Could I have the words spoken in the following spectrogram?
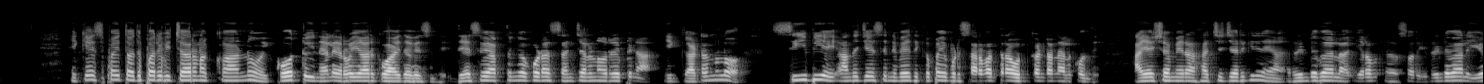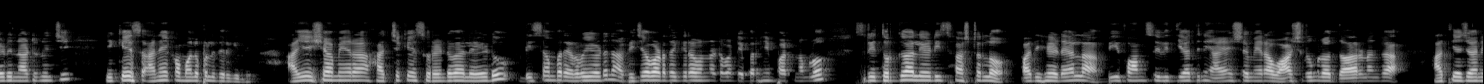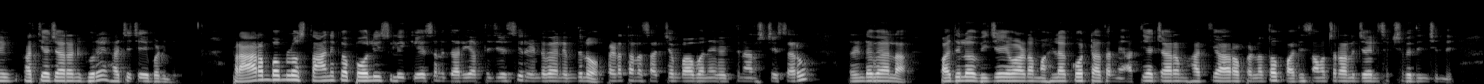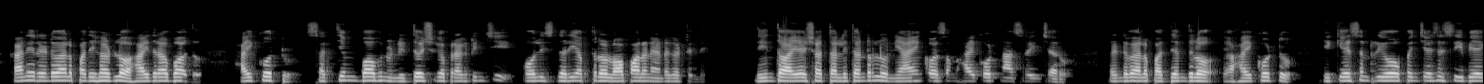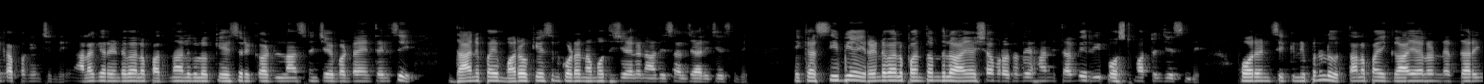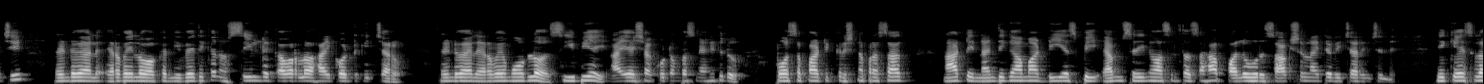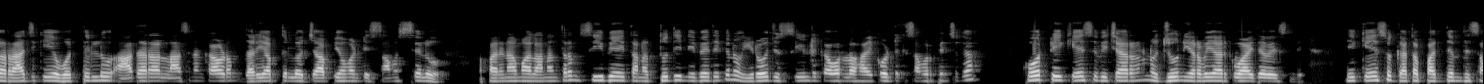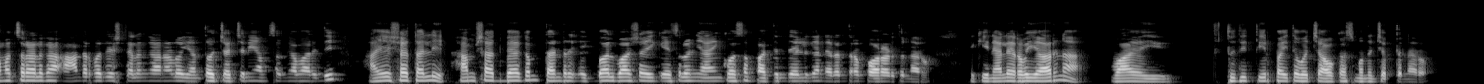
ఈ కేసుపై తదుపరి విచారణ కాను ఈ కోర్టు ఈ నెల ఇరవై ఆరుకు వాయిదా వేసింది. దేశవ్యాప్తంగా కూడా సంచలనం రేపిన ఈ ఘటనలో సిబిఐ అందజేసిన నివేదికపై ఇప్పుడు సర్వత్రా ఉత్కంఠ నెలకొంది. ఆయేషా మీరా హత్య జరిగిన రెండు వేల ఇరవై సారీ రెండు వేల ఏడు నాటి నుంచి ఈ కేసు అనేక మలుపులు తిరిగింది. ఆయేషా మీరా హత్య కేసు రెండు వేల ఏడు డిసెంబర్ ఇరవై ఏడున విజయవాడ దగ్గర ఉన్నటువంటి ఇబ్రహీంపట్నంలో శ్రీ దుర్గా లేడీస్ హాస్టల్లో పదిహేడేళ్ళ బీఫార్మసీ విద్యార్థిని ఆయేషా మీరా వాష్రూమ్లో దారుణంగా అత్యాచారాన్ని అత్యాచారానికి గురై హత్య చేయబడింది. ప్రారంభంలో స్థానిక పోలీసులు ఈ కేసును దర్యాప్తు చేసి రెండు వేల ఎనిమిదిలో పెడతల సత్యంబాబు అనే వ్యక్తిని అరెస్ట్ చేశారు. రెండు వేల పదిలో విజయవాడ మహిళా కోర్టు అతన్ని అత్యాచారం హత్య ఆరోపణలతో పది సంవత్సరాల జైలు శిక్ష విధించింది. కానీ రెండు వేల పదిహేడులో హైదరాబాద్ హైకోర్టు సత్యం బాబును నిర్దోషిగా ప్రకటించి పోలీసు దర్యాప్తులో లోపాలను ఎండగట్టింది. దీంతో అయేషా తల్లిదండ్రులు న్యాయం కోసం హైకోర్టును ఆశ్రయించారు. రెండు వేల పద్దెనిమిదిలో హైకోర్టు ఈ కేసును రీఓపెన్ చేసి సిబిఐకి అప్పగించింది. అలాగే రెండు వేల పద్నాలుగులో కేసు రికార్డులు నాశనం చేయబడ్డాయని తెలిసి దానిపై మరో కేసును కూడా నమోదు చేయాలని ఆదేశాలు జారీ చేసింది. ఇక సిబిఐ రెండు వేల పంతొమ్మిదిలో ఆయాషా మృతదేహాన్ని తవ్వి రీపోస్ట్ మార్టం చేసింది. ఫోరెన్సిక్ నిపుణులు తలపై గాయాలను నిర్ధారించి రెండు వేల ఇరవైలో ఒక నివేదికను సీల్డ్ కవర్లో హైకోర్టుకి ఇచ్చారు. రెండు వేల ఇరవై మూడులో సిబిఐ ఆయేషా కుటుంబ స్నేహితుడు పోసపాటి కృష్ణప్రసాద్ నాటి నందిగామ డిఎస్పీ ఎం శ్రీనివాసులతో సహా పలువురు సాక్షులను అయితే విచారించింది. ఈ కేసులో రాజకీయ ఒత్తిళ్ళు ఆధారాలు నాశనం కావడం దర్యాప్తుల్లో జాప్యం వంటి సమస్యలు పరిణామాల అనంతరం సిబిఐ తన తుది నివేదికను ఈరోజు సీల్డ్ కవర్లో హైకోర్టుకు సమర్పించగా కోర్టు ఈ కేసు విచారణను జూన్ ఇరవై ఆరుకు వాయిదా వేసింది. ఈ కేసు గత పద్దెనిమిది సంవత్సరాలుగా ఆంధ్రప్రదేశ్ తెలంగాణలో ఎంతో చర్చనీయాంశంగా మారింది. ఆయేషా తల్లి హంషాద్ బేగం తండ్రి ఇక్బాల్ బాషా ఈ కేసులో న్యాయం కోసం పద్దెనిమిదేళ్ళుగా నిరంతరం పోరాడుతున్నారు. ఇక ఈ నెల ఇరవై ఆరున వా తుది తీర్పు అయితే వచ్చే అవకాశం ఉందని చెప్తున్నారు.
